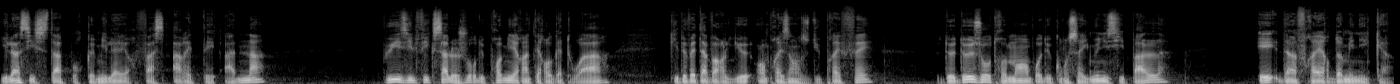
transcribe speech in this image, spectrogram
Il insista pour que Miller fasse arrêter Anna, puis il fixa le jour du premier interrogatoire, qui devait avoir lieu en présence du préfet, de deux autres membres du conseil municipal et d'un frère dominicain.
